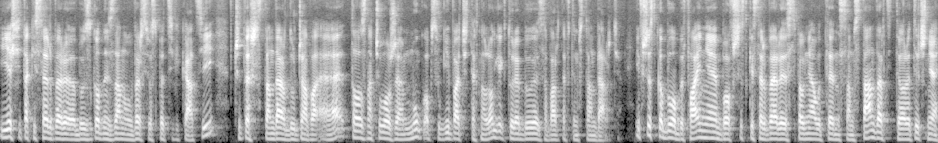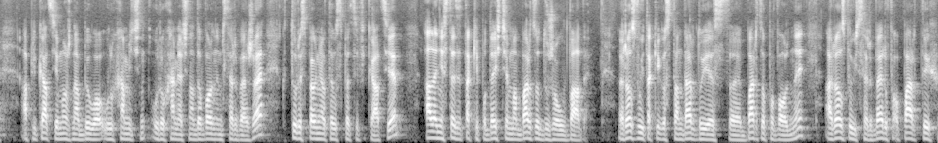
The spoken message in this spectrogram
I jeśli taki serwer był zgodny z daną wersją specyfikacji, czy też standardu Java EE, to znaczyło, że mógł obsługiwać technologie, które były zawarte w tym standardzie i wszystko byłoby fajnie, bo wszystkie serwery spełniały ten sam standard i teoretycznie aplikację można było uruchamiać, uruchamiać na dowolnym serwerze, który spełniał tę specyfikację, ale niestety takie podejście ma bardzo dużą wadę. Rozwój takiego standardu jest e, bardzo powolny, a rozwój serwerów opartych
